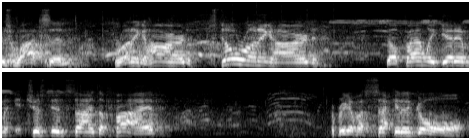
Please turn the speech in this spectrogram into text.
Here's Watson running hard, still running hard. They'll finally get him just inside the five to bring up a second and goal.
